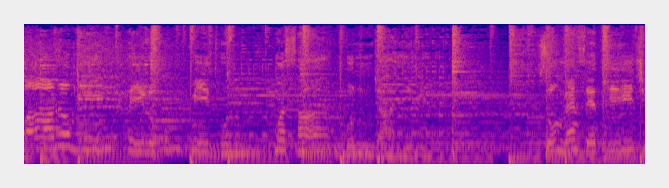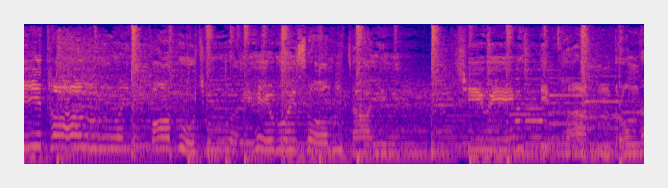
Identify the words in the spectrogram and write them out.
บารมีให้ลูกมีทุนมาสร้างบุญใหญ่สวมแหวนเศรษฐีชี้ทางรวยขอผู้ช่วยให้รวยสมใจ ชีวิตติดขัดตรงไหน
